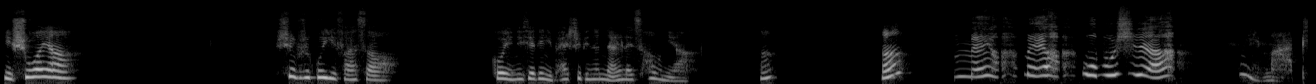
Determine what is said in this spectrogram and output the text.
你说呀？是不是故意发骚，勾引那些给你拍视频的男人来操你啊？啊？啊？没有，没有，我不是啊！你妈逼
